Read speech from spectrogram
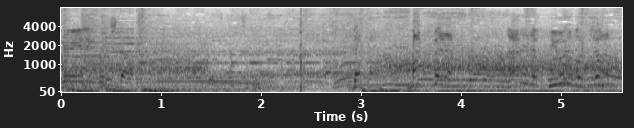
Really good stuff. That's much better. That is a beautiful. Shot.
